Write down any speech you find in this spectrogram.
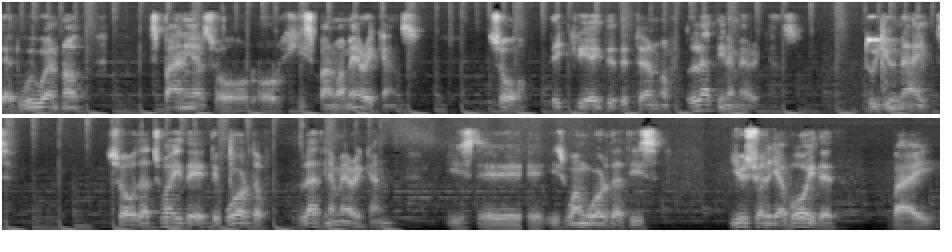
that we were not Spaniards or, or Hispano Americans. So they created the term of Latin Americans to unite. So that's why the, the word of Latin American is, the, is one word that is usually avoided by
